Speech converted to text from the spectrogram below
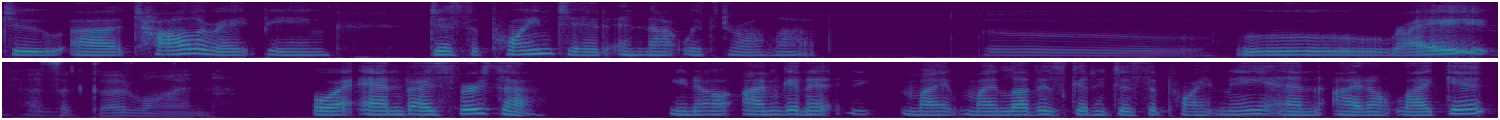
to uh, tolerate being disappointed and not withdraw love. Ooh. Ooh, right? That's a good one. Or and vice versa. You know, I'm going to my my love is going to disappoint me and I don't like it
